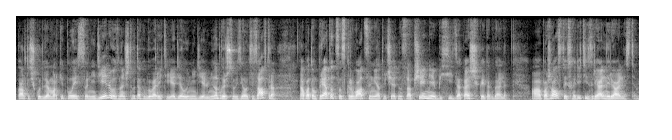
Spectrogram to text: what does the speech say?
карточку для маркетплейса неделю, значит, вы так и говорите, я делаю неделю. Не надо говорить, что вы сделаете завтра, а потом прятаться, скрываться, не отвечать на сообщения, бесить заказчика и так далее. А, пожалуйста, исходите из реальной реальности.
